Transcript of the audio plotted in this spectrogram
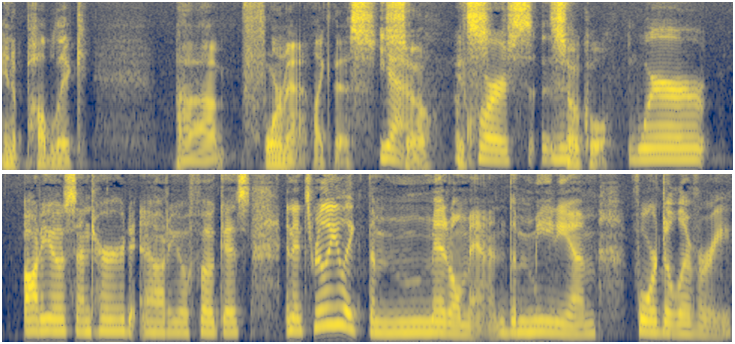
in a public um, format like this. Yeah, so of course. so cool. we're audio centered and audio focused and it's really like the middleman the medium for delivery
